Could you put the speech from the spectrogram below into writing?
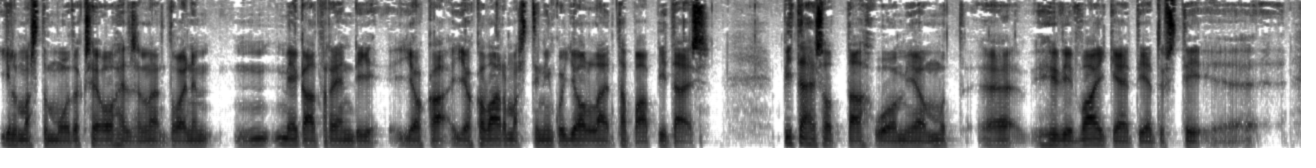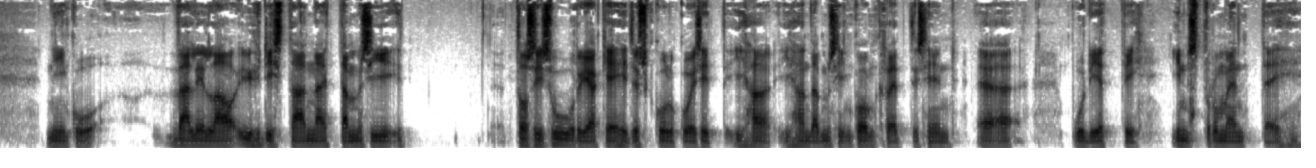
ilmastonmuutoksen ohella toinen megatrendi, joka, joka varmasti niin kuin jollain tapaa pitäisi, pitäisi ottaa huomioon, mutta hyvin vaikea tietysti niin kuin välillä on yhdistää näitä tämmöisiä tosi suuria kehityskulkuja ihan, ihan tämmöisiin konkreettisiin budjettiinstrumentteihin.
